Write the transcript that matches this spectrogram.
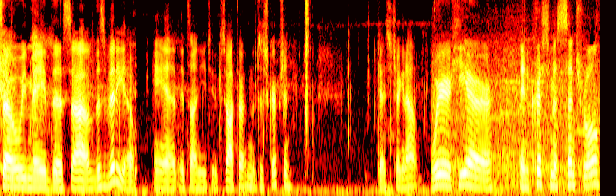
so we made this um, this video and it's on YouTube. So I'll throw it in the description. Guys, check it out. We're here in Christmas Central.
